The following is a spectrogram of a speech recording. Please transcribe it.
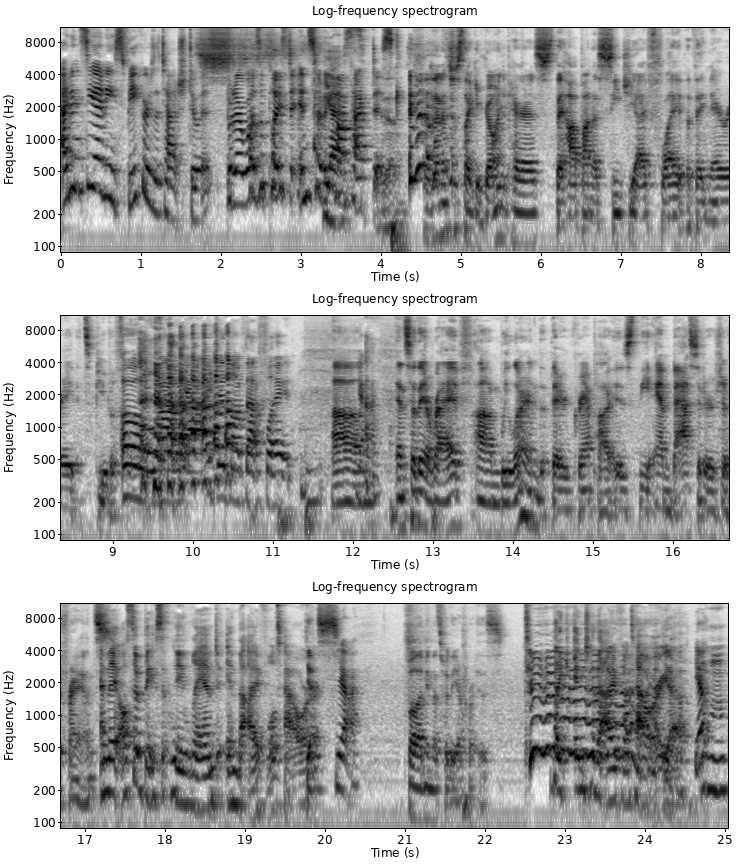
I didn't see any speakers attached to it, but there was a place to insert a Yes. compact disc. Yeah. so then it's just like you're going to Paris. They hop on a CGI flight that they narrate. It's beautiful. Oh wow! Yeah, I did love that flight. Um, yeah. And so they arrive. Um, we learn that their grandpa is the ambassador to France. And they also basically land in the Eiffel Tower. yes. Yeah. Well, I mean that's where the airport is. Like into the Eiffel Tower. Yeah. Yep. Mhm.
